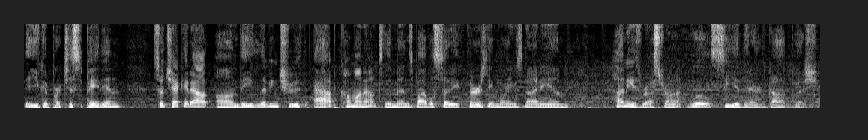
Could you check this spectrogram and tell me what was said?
that you can participate in. So check it out on the Living Truth app. Come on out to the men's Bible study Thursday mornings, 9 a.m. Honey's Restaurant. We'll see you there. God bless you.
